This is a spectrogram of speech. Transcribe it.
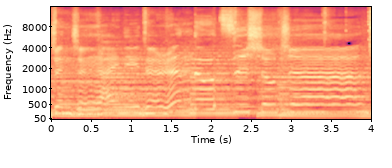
真正爱你的人独自守着。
